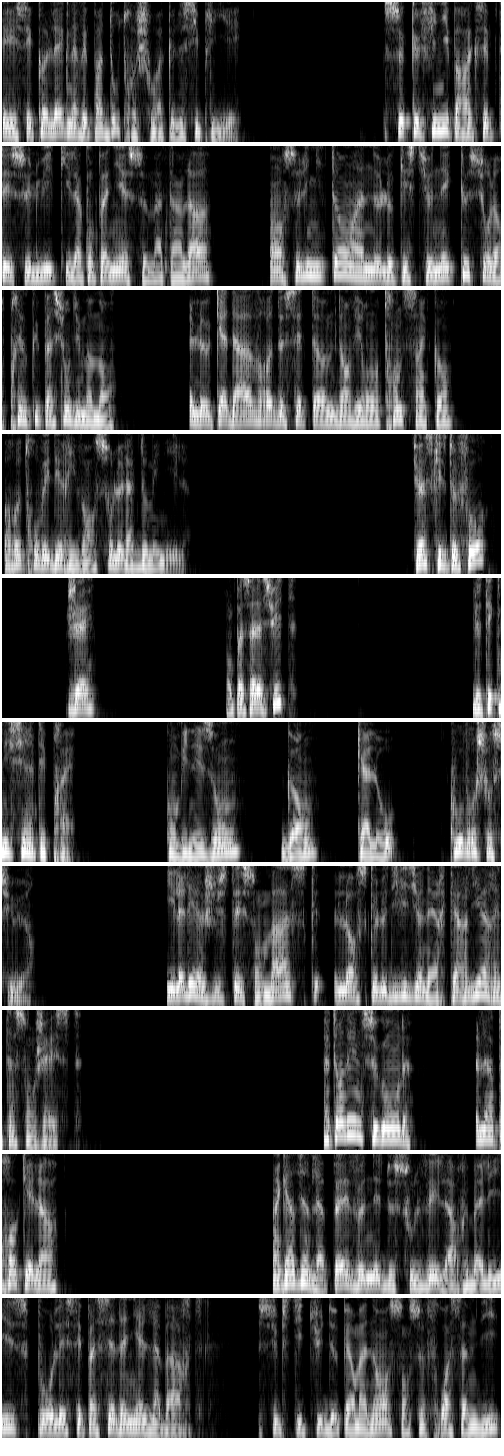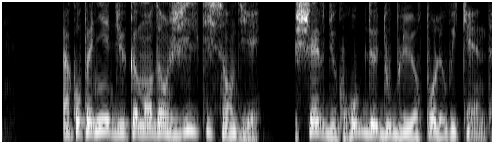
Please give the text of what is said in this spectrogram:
et ses collègues n'avaient pas d'autre choix que de s'y plier. Ce que finit par accepter celui qui l'accompagnait ce matin-là, en se limitant à ne le questionner que sur leurs préoccupations du moment, le cadavre de cet homme d'environ trente-cinq ans, retrouvé dérivant sur le lac Doménil. Tu as ce qu'il te faut? J'ai. On passe à la suite? Le technicien était prêt. Combinaison, gants, calots, couvre-chaussures. Il allait ajuster son masque lorsque le divisionnaire Carlier arrêta son geste. Attendez une seconde. La proc est là. Un gardien de la paix venait de soulever la rubalise pour laisser passer Daniel Labarthe, substitut de permanence en ce froid samedi, accompagné du commandant Gilles Tissandier, chef du groupe de doublure pour le week-end.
